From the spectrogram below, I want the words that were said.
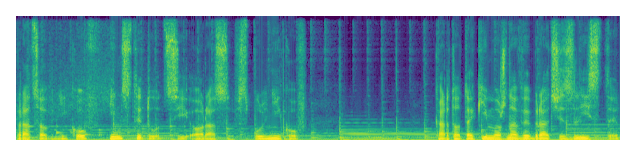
pracowników, instytucji oraz wspólników. Kartoteki można wybrać z listy.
